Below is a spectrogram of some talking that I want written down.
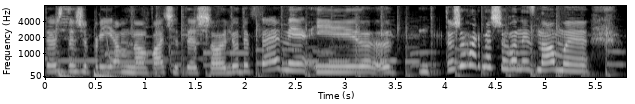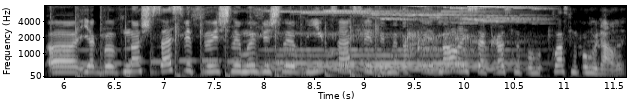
Теж дуже приємно бачити, що люди в темі, і е, дуже гарно, що вони з нами, е, якби в наш всесвіт вийшли. Ми війшли в їх всесвіт, і ми так поєдналися, класно погуляли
